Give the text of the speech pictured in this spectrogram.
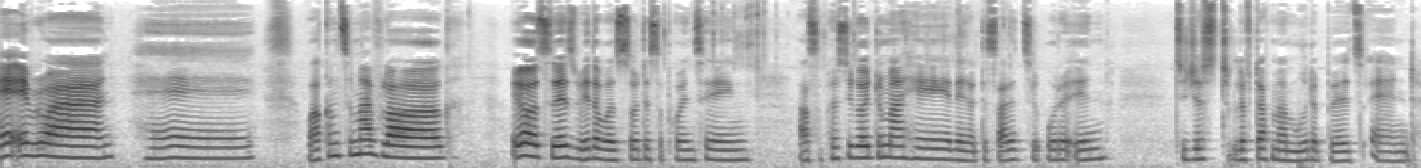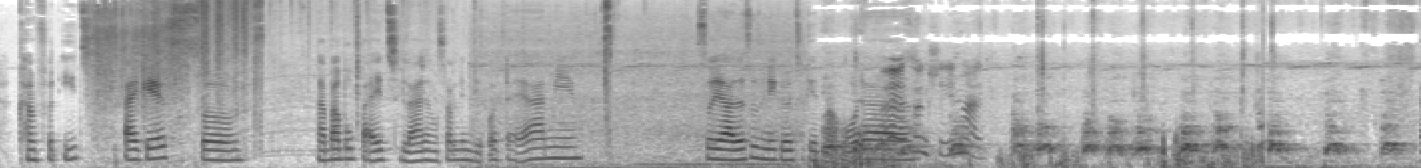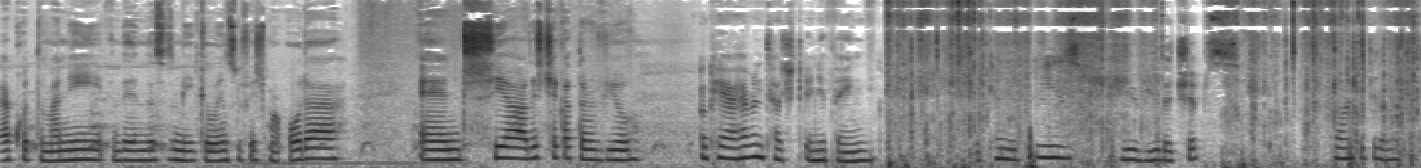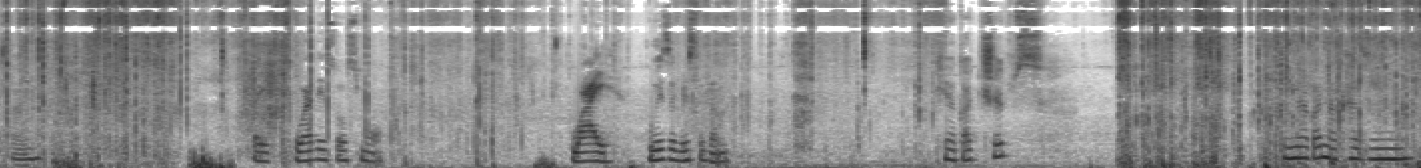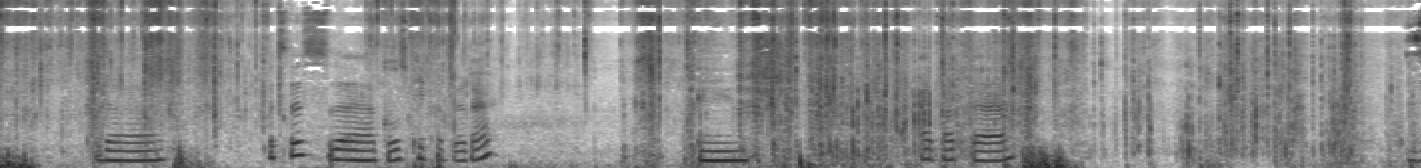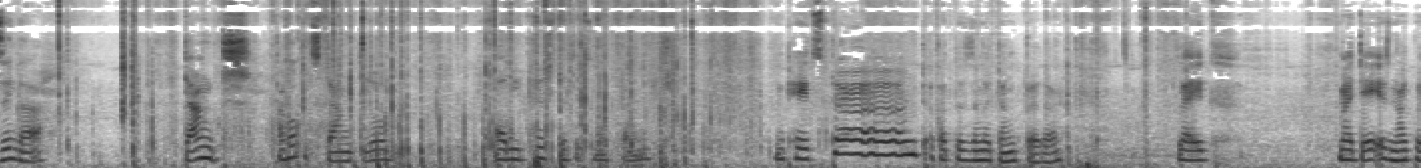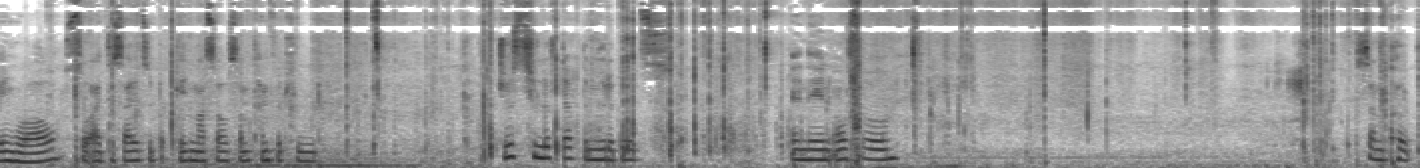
Hey everyone. Hey. Welcome to my vlog. Yo, today's weather was so disappointing. I was supposed to go do my hair, then I decided to order in to just lift up my mood a bit and comfort eat, I guess. So So yeah, this is me going to get my order. Back with the money and then this is me going to fetch my order. And yeah let's check out the review. Okay i haven't touched anything. But can you please review the chips? I want to put the chips on like why are they so small? Why? Where's the rest of them? Okay i got chips. And i got my cousin the what's this? The ghost pepper burger and I got the Zinger dunked. I hope it's dunked yo. I'll be pissed if it's not dunked. Okay it's dunked. I got the Zinger dunked burger. Like my day is not going well so i decided to get myself some comfort food. Just to lift up the mood a bit. And then also some coke.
